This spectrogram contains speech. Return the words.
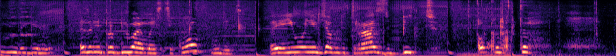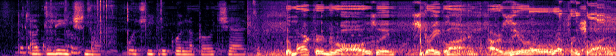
они такие. Это непробиваемое стекло будет. Э, Его нельзя будет разбить. О, Как-то. Отлично. Очень прикольно получается. The marker draws a straight line, our zero reference line.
